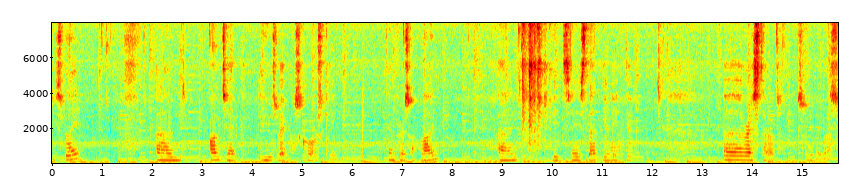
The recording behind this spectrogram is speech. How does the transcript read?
display and uncheck use Vegas color scheme. Then press apply and it says that you need to uh, restart Sony Vegas.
